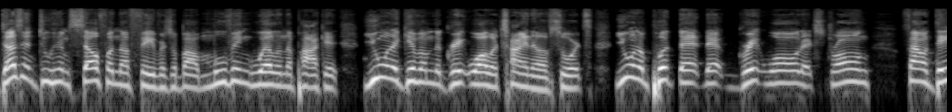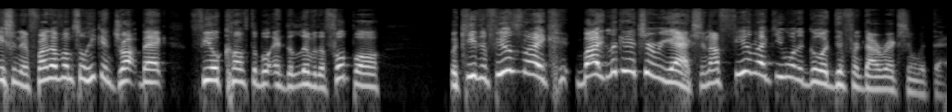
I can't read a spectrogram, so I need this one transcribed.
doesn't do himself enough favors about moving well in the pocket, you want to give him the Great Wall of China of sorts. You want to put that that great wall, that strong foundation in front of him so he can drop back, feel comfortable, and deliver the football. But Keith, it feels like by looking at your reaction, I feel like you want to go a different direction with that.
